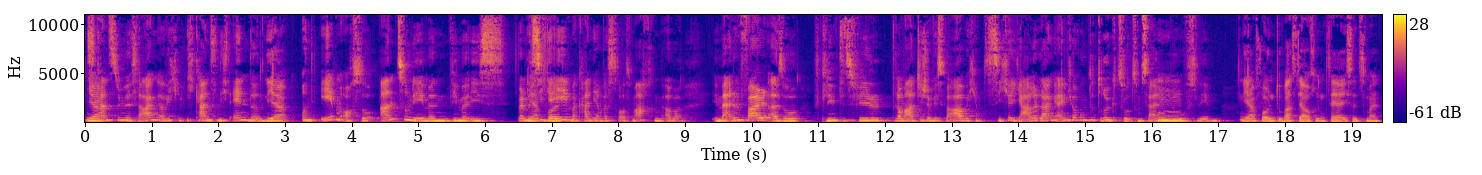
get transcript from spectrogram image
Das ja. kannst du mir sagen, aber ich, ich kann es nicht ändern. Ja. Und eben auch so anzunehmen, wie man ist. Weil man ja, sieht voll. ja eh, man kann ja was draus machen, aber in meinem Fall, also es klingt jetzt viel dramatischer, wie es war, aber ich habe sicher jahrelang eigentlich auch unterdrückt, so zum sein mhm. Berufsleben. Ja, voll. Und du warst ja auch in sehr, ich sag jetzt mal,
